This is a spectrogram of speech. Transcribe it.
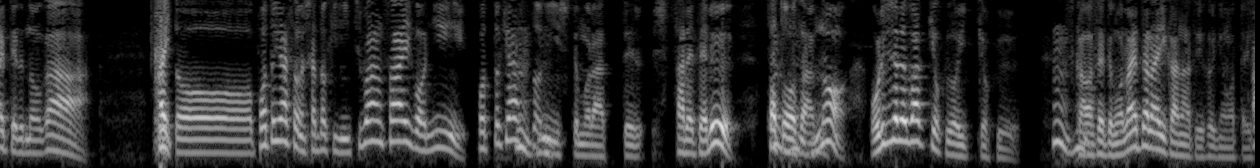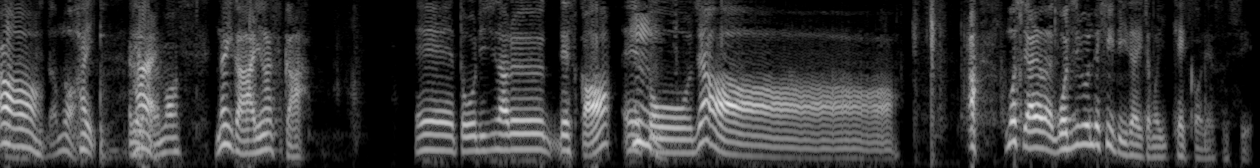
えてるのが、はいえっ、と、ポッドキャストにしたときに一番最後に、ポッドキャストにしてもらってる、されてる佐藤さんのオリジナル楽曲を一曲使わせせてもらえたらいいかなというふうに思ったりするんですあけども、あ、はい。ありがとうございます。何かありますか？えっと、オリジナルですか？えっと、じゃあ、あ、もしあればご自分で弾いていただいても結構ですし。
